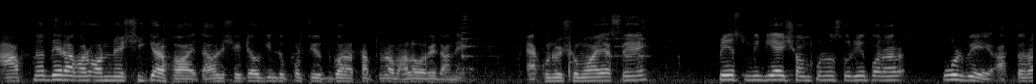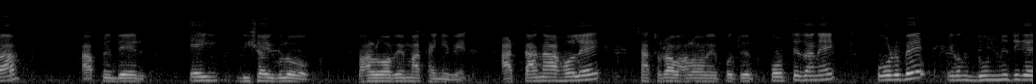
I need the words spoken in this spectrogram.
আপনাদের আবার অন্যায়ের শিকার হয়, তাহলে সেটাও কিন্তু প্রতিরোধ করা ছাত্ররা ভালোভাবে জানে। এখনও সময় আছে প্রেস মিডিয়ায় সম্পূর্ণ ছড়িয়ে পড়ার পূর্বে আপনারা আপনাদের এই বিষয়গুলো ভালোভাবে মাথায় নেবেন। আর তা না হলে ছাত্ররা ভালোভাবে প্রতিরোধ করতে জানে, করবে এবং দুর্নীতিকে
